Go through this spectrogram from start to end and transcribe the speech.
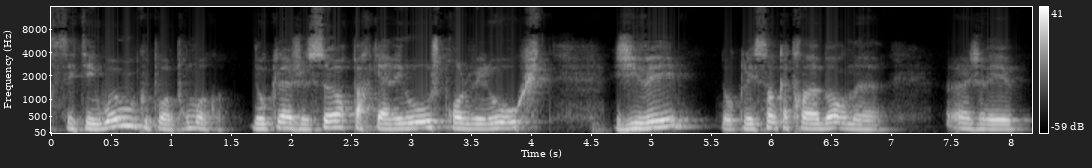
c'était waouh pour, pour moi, quoi. Donc là, je sors, parc à vélo, je prends le vélo, j'y vais. Donc les 180 bornes, euh, j'avais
